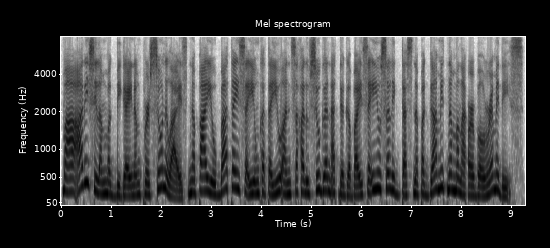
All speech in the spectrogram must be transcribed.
Maaari silang magbigay ng personalized na payo batay sa iyong katayuan sa kalusugan at gagabay sa iyo sa ligtas na paggamit ng mga herbal remedies.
